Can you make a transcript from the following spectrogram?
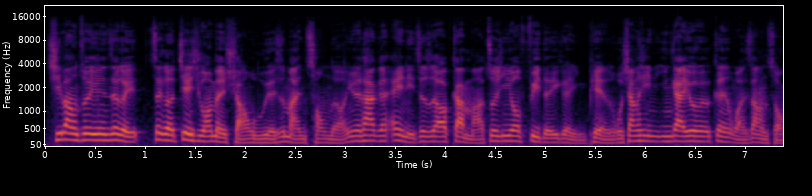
七胖最近这个这个见习完美小吴也是蛮冲的哦，因为他跟哎你这是要干嘛？最近又 feed 一个影片，我相信应该又更往上冲。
